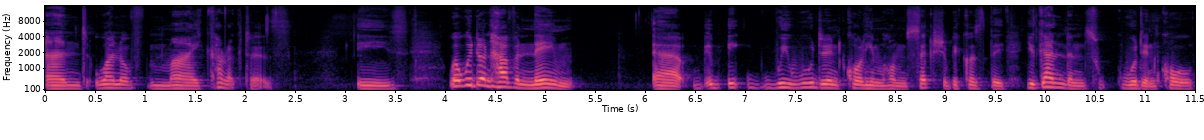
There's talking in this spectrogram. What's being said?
And one of my characters is well, we don't have a name. Uh, it, it, we wouldn't call him homosexual because the Ugandans wouldn't call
